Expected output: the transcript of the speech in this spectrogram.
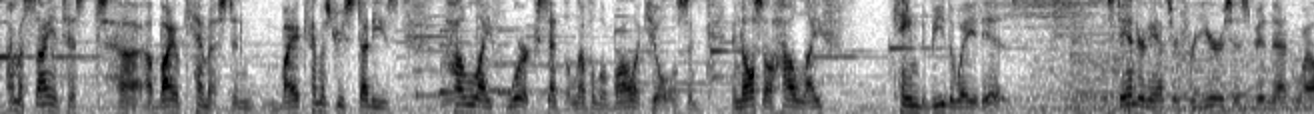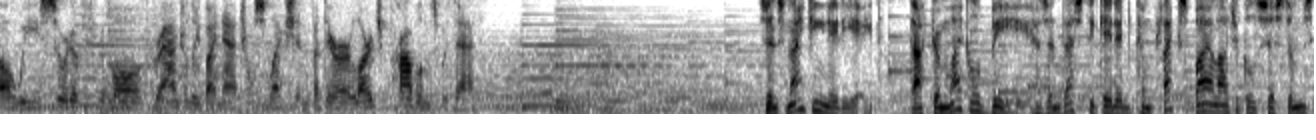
I'm a scientist, uh, a biochemist, and biochemistry studies how life works at the level of molecules and, and also how life came to be the way it is. The standard answer for years has been that, well, we sort of evolved gradually by natural selection, but there are large problems with that. Since 1988, Dr. Michael Behe has investigated complex biological systems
